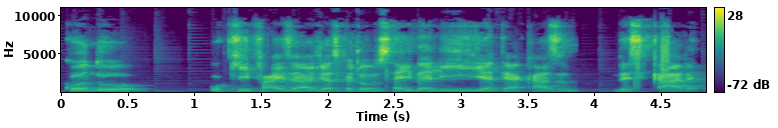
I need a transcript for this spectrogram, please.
Quando o que faz a Jessica Jones sair dali e ir até a casa desse cara,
